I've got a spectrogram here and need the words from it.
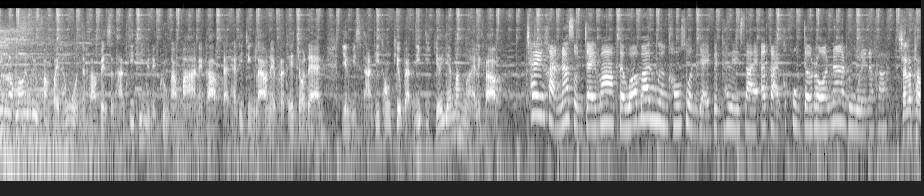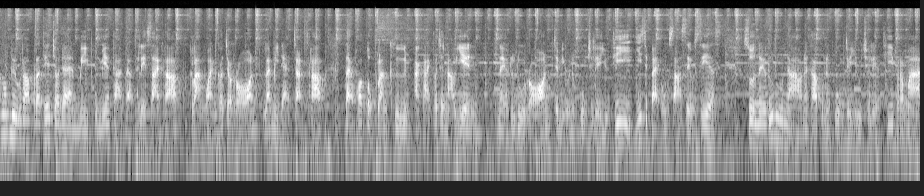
ที่น้องเล่าให้น้องบิวฟังไปทั้งหมดนะครับเป็นสถานที่ที่อยู่ในกรุงอามานะครับแต่แท้ที่จริงแล้วในประเทศจอร์แดน ยังมีสถานที่ท่องเที่ยวแบบนี้อีกเยอะแยะมากมายเลยครับ ใช่ค่ะน่าสนใจมาก แต่ว่าบ้านเมืองเขาส่วนใหญ่เป็นทะเลทรายอากาศก็คงจะร้อนน่าดูเลยนะคะ ใช่แล้วครับน้องบิวครับประเทศจอร์แดนมีภูมิอากาศแบบทะเลทรายครับ กลางวันก็จะร้อนและมีแดดจัดครับ แต่พอตกกลางคืนอากาศก็จะหนาวเย็น ในฤดูร้อนจะมีอุณหภูมิเฉลี่ยอยู่ที่ 28 องศาเซลเซียส ส่วนในฤดูหนาวนะครับอุณหภูมิจะอยู่เฉลี่ยที่ประมาณ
